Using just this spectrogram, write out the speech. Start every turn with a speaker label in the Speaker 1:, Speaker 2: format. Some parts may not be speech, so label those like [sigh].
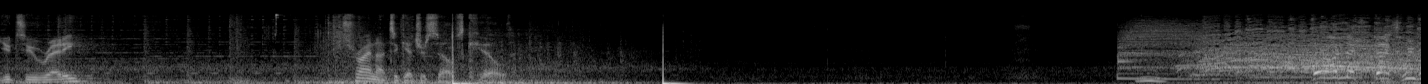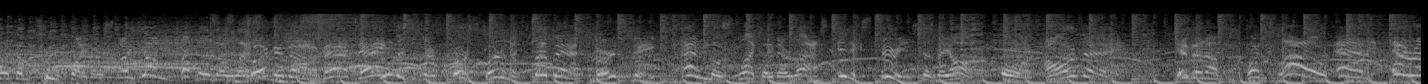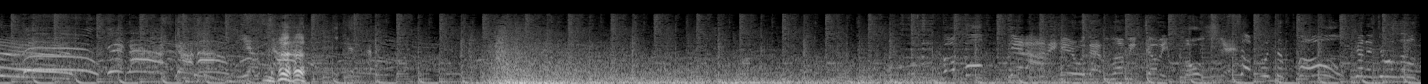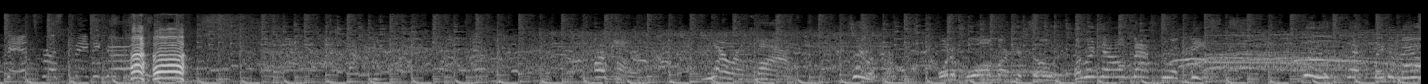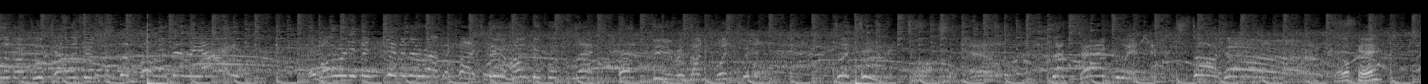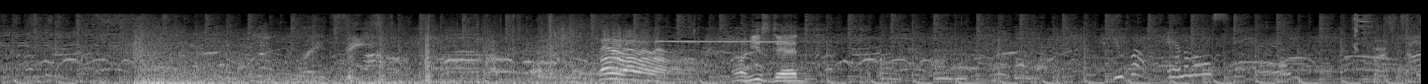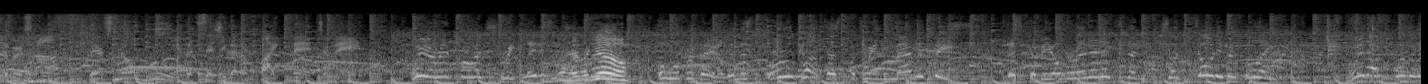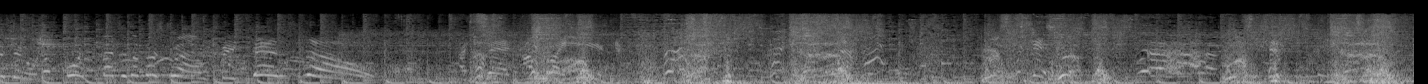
Speaker 1: You two ready? Try not to get yourselves killed.
Speaker 2: For our next match, we welcome two fighters, a young couple no less.
Speaker 3: Talk about a bad day!
Speaker 2: This is their first tournament, the bad first date, and most likely their last, inexperienced as they are. Or are they? Give it up for Cloud and Aerith!
Speaker 4: Couple?
Speaker 5: Let's baby girl? Ha [laughs] ha!
Speaker 6: Okay. Now we're now.
Speaker 3: What if Wall Market's only a renowned master of beasts? Can't make a meal of our two challengers
Speaker 2: Before our very eyes! They've already been given their appetizer!
Speaker 3: Their hunger for flesh and fear is unquenchable. The demon dogs of hell, the sanguine stalker!
Speaker 7: Okay. Oh, he's dead.
Speaker 6: You brought animals?
Speaker 4: First timers, huh? There's no rule that says you gotta fight man to man.
Speaker 2: We're in for a treat, ladies and
Speaker 7: Well, here we go.
Speaker 2: Who will prevail in this brutal contest between man and beast? This could be over in an instant, so don't even blink. Without further ado, the fourth match of the first round begins now!
Speaker 4: I said I'm right here. [laughs]
Speaker 6: That's [laughs]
